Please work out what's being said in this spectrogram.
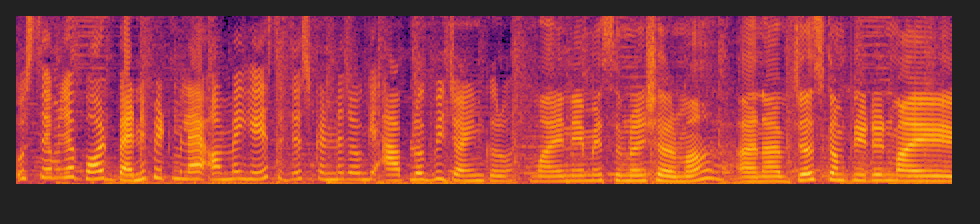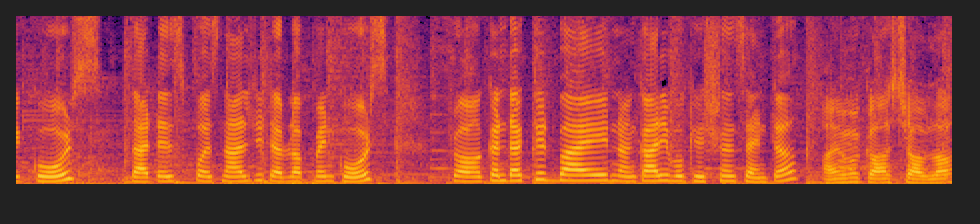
उससे मुझे बहुत बेनिफिट मिला है और मैं यही सजेस्ट करना चाहूँगी आप लोग भी ज्वाइन करो। My name is Simran Sharma and I've just completed my course that is personality development course from, conducted by Nankari Vocational Center. I am Akash Chawla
